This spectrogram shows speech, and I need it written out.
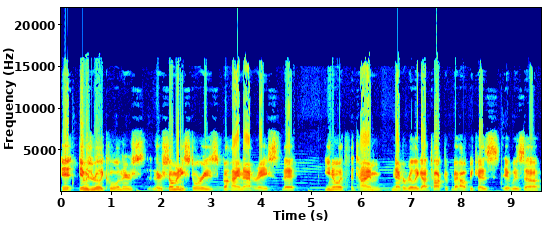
It it was really cool, and there's there's so many stories behind that race that you know at the time never really got talked about because it was uh,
